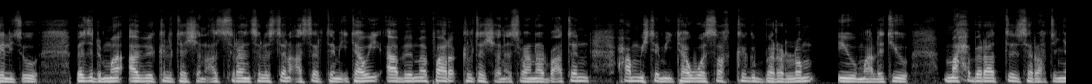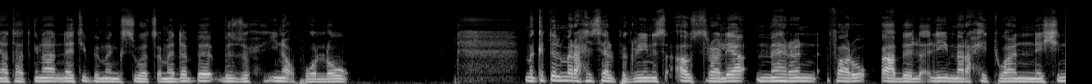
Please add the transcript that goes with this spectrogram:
ገሊፁ። በዚ ድማ ኣብ ክልተ ሽሕን ዕስራን ሰለስተን ዓሰርተ ሚእታዊ፣ ኣብ መፋርቕ ክልተ ሽሕን ዕስራን ኣርባዕተን ሓሙሽተ ሚእታዊ ወሰኽ ክግበረሎም እዩ ማለት እዩ። ማሕበራት ሰራሕተኛታት ግና ነቲ ብመንግስቲ ዝወፀ መደብ ብዙሕ ይነቕፍዎ ኣለው። ምክትል መራሒ ሰልፊ ግሪንስ ኣውስትራልያ መህረን ፋሩቅ ኣብ ልዕሊ መራሒት ዋን ኔሽን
